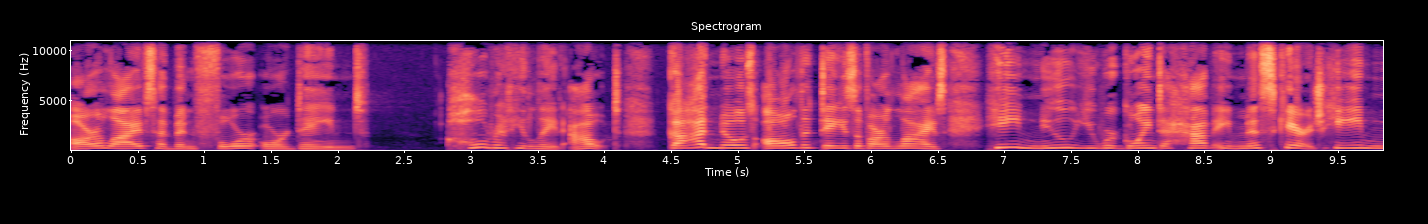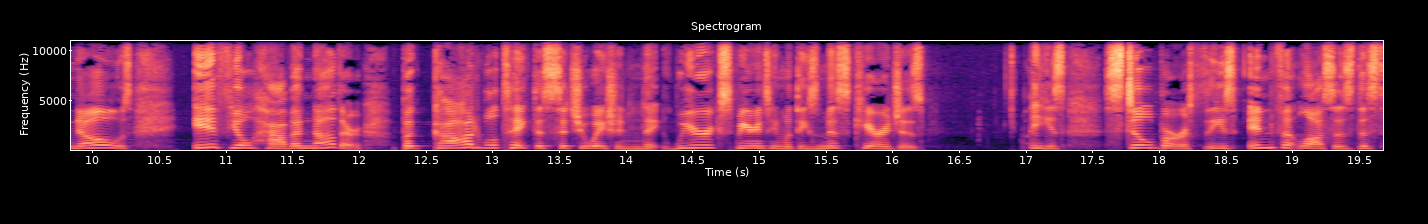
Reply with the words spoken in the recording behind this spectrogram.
Our lives have been foreordained, already laid out. God knows all the days of our lives. He knew you were going to have a miscarriage. He knows if you'll have another. But God will take the situation that we're experiencing with these miscarriages, these stillbirths, these infant losses, this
